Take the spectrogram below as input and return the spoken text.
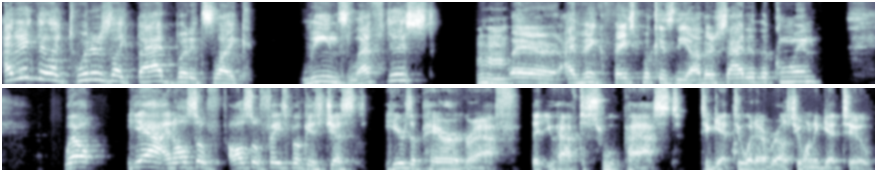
I think that like Twitter's like bad, but it's like leans leftist. Mhm. Where I think Facebook is the other side of the coin. Well, yeah, and also also Facebook is just here's a paragraph that you have to swoop past to get to whatever else you want to get to.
